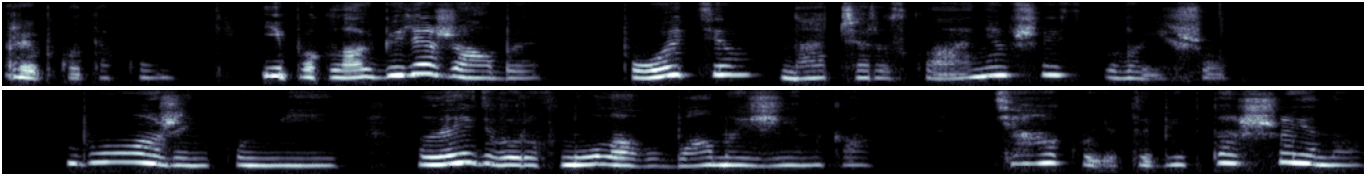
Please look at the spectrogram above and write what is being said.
рибку таку, і поклав біля жаби, потім, наче розкланявшись, вийшов. Боженьку мій, ледь ворухнула губами жінка. Дякую тобі, пташино.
